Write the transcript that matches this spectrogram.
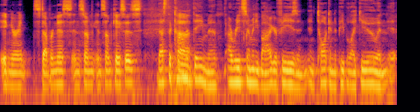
ignorant stubbornness in some in some cases. That's the common uh, theme, man. I read so many biographies and, and talking to people like you, and it,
